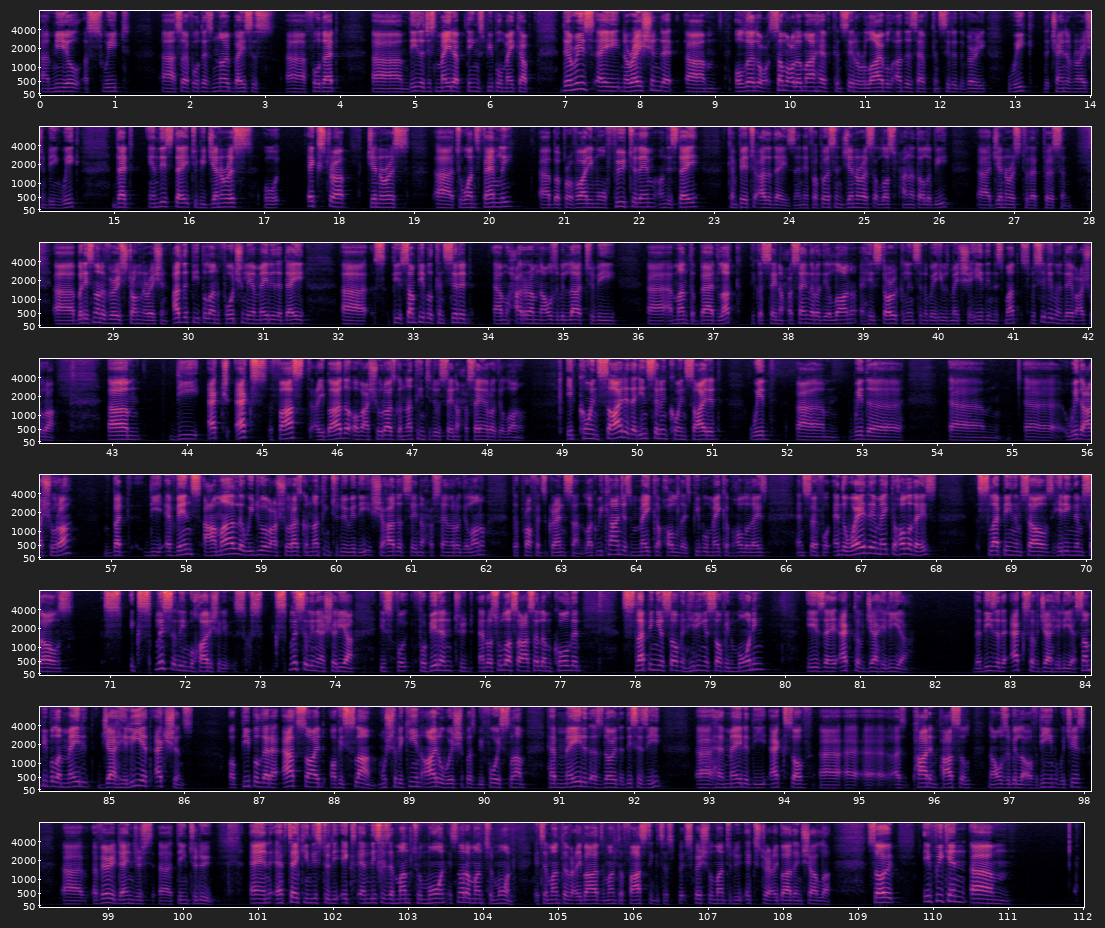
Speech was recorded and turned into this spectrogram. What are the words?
a meal, a sweet, uh, so forth. There's no basis uh, for that. Um, these are just made up things people make up. There is a narration that, um, although some ulama have considered reliable, others have considered very weak, the chain of narration being weak, that in this day to be generous or extra generous uh, to one's family, uh, but providing more food to them on this day compared to other days. And if a person generous, Allah subhanahu wa ta'ala be uh, generous to that person. Uh, but it's not a very strong narration. Other people, unfortunately, have made it a day. Uh, some people considered uh, Muharram, na'uzubillah, to be uh, a month of bad luck because Sayyidina Hussein radiallahu anhu, a historical incident where he was made shaheed in this month, specifically on the day of Ashura. Um, the acts, fast, ibadah of Ashura has got nothing to do with Sayyidina Hussein radiallahu anhu. It coincided, that incident coincided with, um, with, uh, um, uh, with Ashura, but the events, amal that we do of Ashura has got nothing to do with the Shahadat Sayyidina Hussein radiallahu the Prophet's grandson. Like we can't just make up holidays. People make up holidays and so forth. And the way they make the holidays, slapping themselves, hitting themselves, explicitly in Bukhari Sharif, explicitly in our Sharia, is for, forbidden to, and Rasulullah called it slapping yourself and hitting yourself in mourning is an act of jahiliyyah. That these are the acts of jahiliyyah. Some people have made jahiliyyat actions of people that are outside of Islam, mushrikeen, idol worshippers before Islam, have made it as though that this is the, uh, have made it the acts of, uh, uh, as part and parcel, na'uzubillah, of deen, which is uh, a very dangerous uh, thing to do. And have taken this to the ex, and this is a month to mourn. It's not a month to mourn. It's a month of ibadah, a month of fasting. It's a spe- special month to do extra ibadah, inshallah. So if we can um,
